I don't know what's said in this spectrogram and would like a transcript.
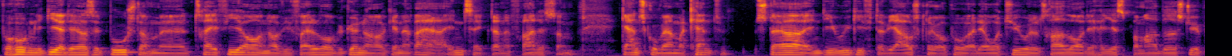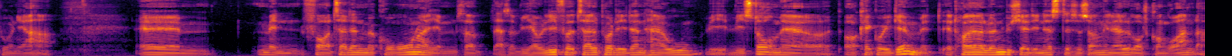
Forhåbentlig giver det også et boost om øh, 3-4 år, når vi for alvor begynder at generere indtægterne fra det, som gerne skulle være markant større end de udgifter, vi afskriver på, at det over 20 eller 30 år, det har Jesper meget bedre styr på, end jeg har. Øhm, men for at tage den med corona, jamen så, altså, vi har jo lige fået tal på det i den her uge. Vi, vi står med at, og kan gå igennem et, et højere lønbudget i næste sæson end alle vores konkurrenter.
